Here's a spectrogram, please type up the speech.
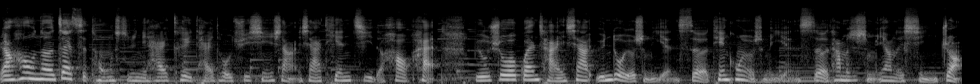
然后呢，在此同时，你还可以抬头去欣赏一下天际的浩瀚，比如说观察一下云朵有什么颜色，天空有什么颜色，它们是什么样的形状。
